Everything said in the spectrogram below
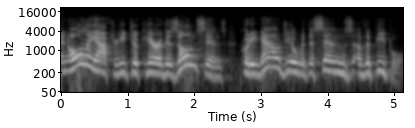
And only after he took care of his own sins could he now deal with the sins of the people.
